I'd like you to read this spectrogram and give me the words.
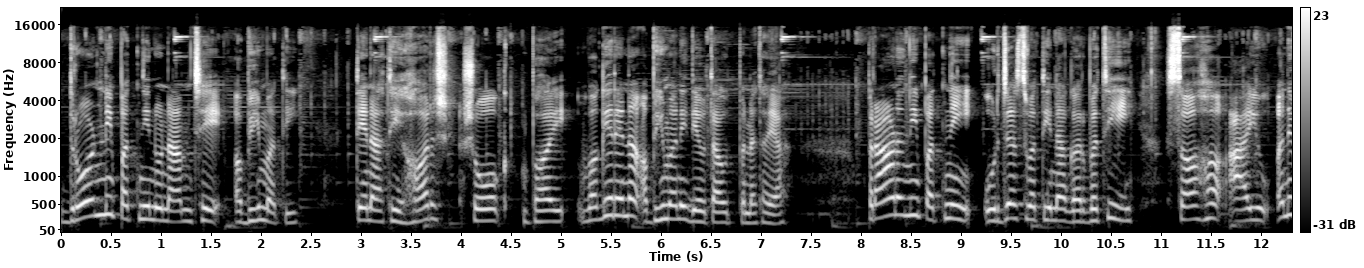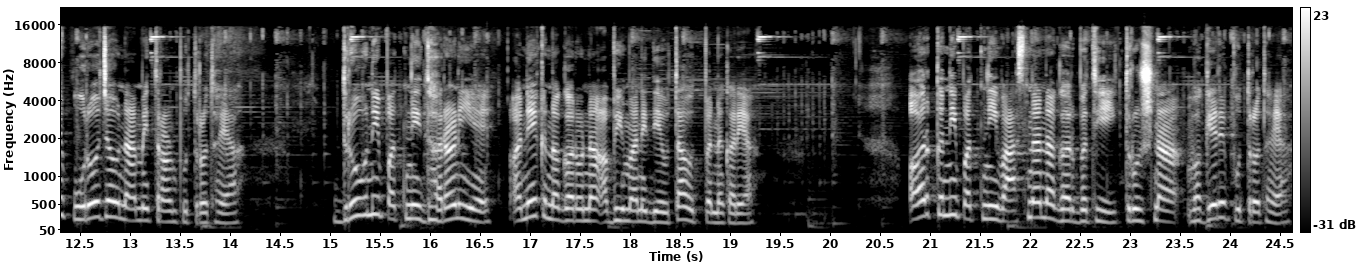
દ્રોણની પત્નીનું નામ છે અભિમતી. તેનાથી હર્ષ, શોક, ભય વગેરેના અભિમાની દેવતા ઉત્પન્ન થયા. પ્રાણની પત્ની ઉર્જસ્વતીના ગર્ભથી સહ, આયુ અને પુરોજવ નામે ત્રણ પુત્રો થયા. ધ્રુવની પત્ની ધરણીએ અનેક નગરોના અભિમાની દેવતા ઉત્પન્ન કર્યા. અર્કની પત્ની વાસનાના ગર્ભથી તૃષ્ણા વગેરે પુત્રો થયા.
